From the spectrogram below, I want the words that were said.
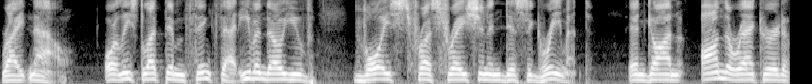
right now, or at least let them think that even though you've voiced frustration and disagreement and gone on the record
